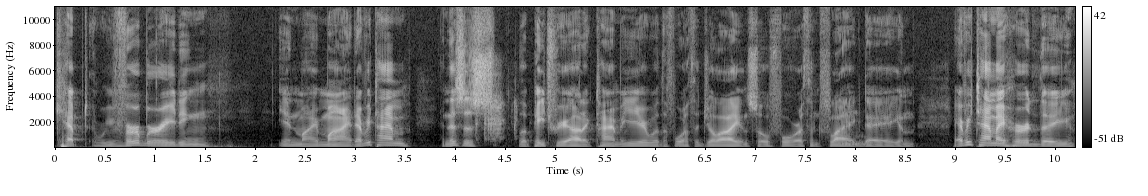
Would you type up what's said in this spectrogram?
kept reverberating in my mind every time. And this is the patriotic time of year with the Fourth of July and so forth, and Flag Day. And every time I heard the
